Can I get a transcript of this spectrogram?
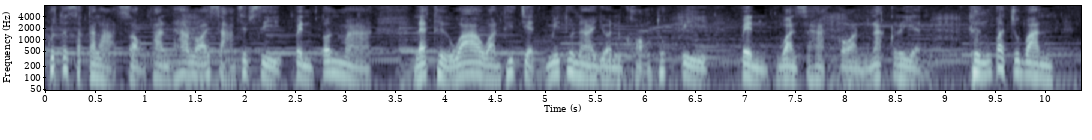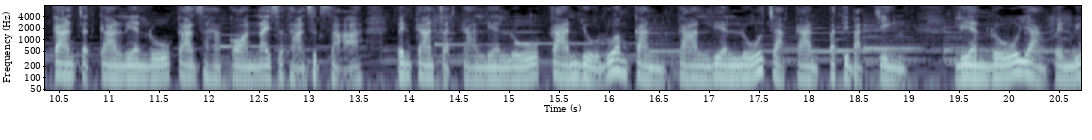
พุทธศักราช 2534 เป็นต้นมา และถือว่าวันที่ 7 มิถุนายนของทุกปีเป็นวันสหกรณ์นักเรียน ถึงปัจจุบัน การจัดการเรียนรู้การสหกรณ์ในสถานศึกษา เป็นการจัดการเรียนรู้ การอยู่ร่วมกัน การเรียนรู้จากการปฏิบัติจริง เรียนรู้อย่างเป็นวิ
